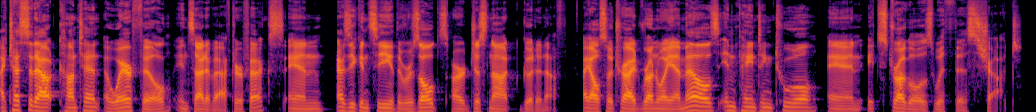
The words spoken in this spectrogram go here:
I tested out content aware fill inside of After Effects, and as you can see, the results are just not good enough. I also tried Runway ML's in-painting tool, and it struggles with this shot.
